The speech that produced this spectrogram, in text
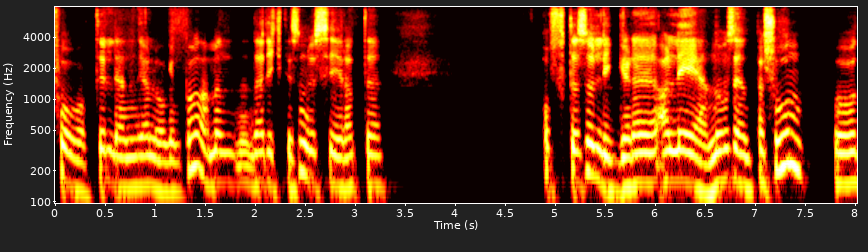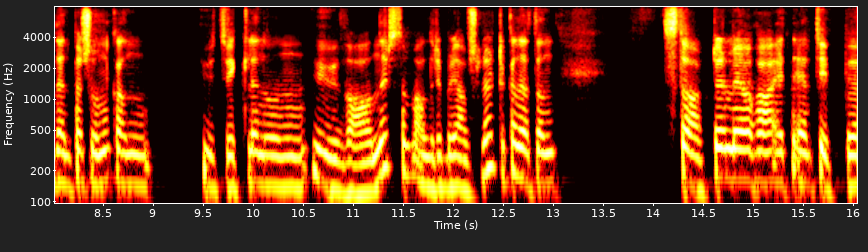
få til den dialogen på. Da. Men det er riktig som du sier at eh, ofte så ligger det alene hos en person, og den personen kan utvikle noen uvaner som aldri blir avslørt. Det kan hende at han starter med å ha et, en type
